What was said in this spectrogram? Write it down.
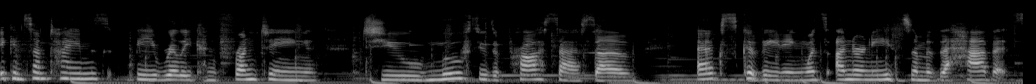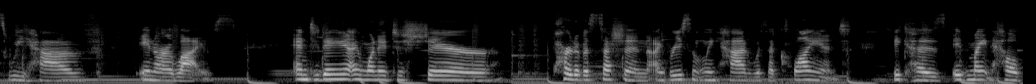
it can sometimes be really confronting to move through the process of excavating what's underneath some of the habits we have in our lives. And today I wanted to share part of a session I recently had with a client because it might help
